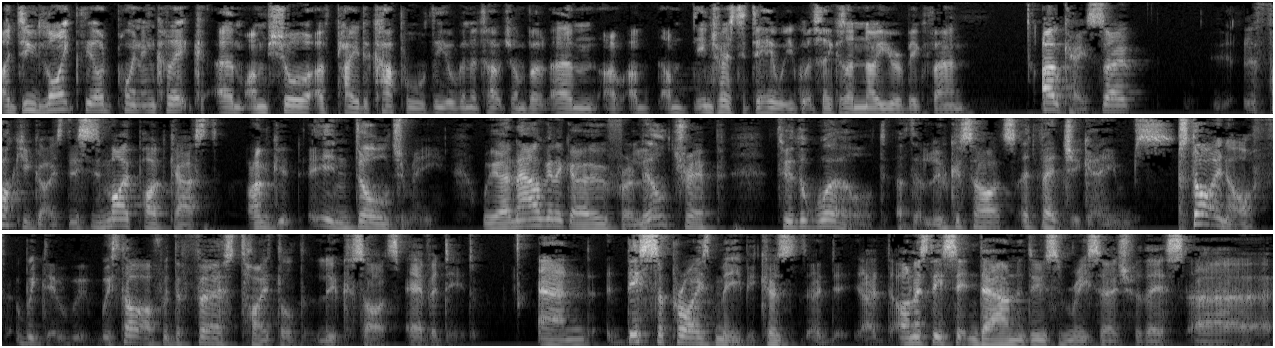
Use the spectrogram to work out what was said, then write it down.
I do like the odd point and click. Um, I'm sure I've played a couple that you're going to touch on, but um, I, I'm interested to hear what you've got to say because I know you're a big fan. Okay, so fuck you guys. This is my podcast. I'm indulge me. We are now going to go for a little trip to the world of the LucasArts adventure games. Starting off, we we start off with the first title that LucasArts ever did. And this surprised me because, uh, honestly, sitting down and doing some research for this, uh,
